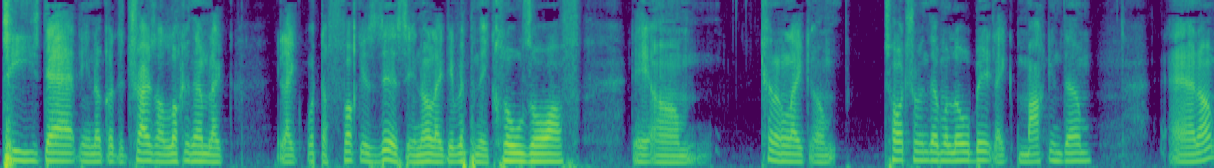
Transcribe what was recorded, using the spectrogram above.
teased at, you know, because the tribes are looking at them like, like what the fuck is this, you know, like they're ripping their clothes off, they um kind of like um torturing them a little bit, like mocking them. And um,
